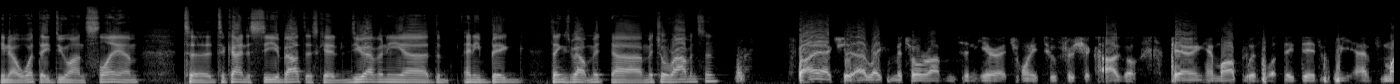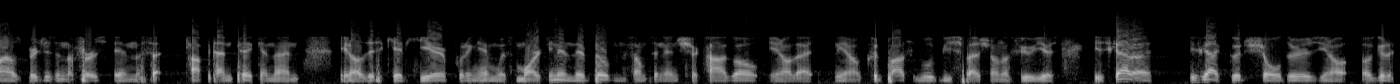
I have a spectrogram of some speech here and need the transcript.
you know what they do on Slam to to kind of see about this kid. Do you have any uh, the, any big things about uh, Mitchell Robinson? I actually I like Mitchell Robinson here at 22 for Chicago. Pairing him up with what they did, we have Miles Bridges in the first in the set, top 10 pick, and then you know this kid here, putting him with Markkanen. They're building something in Chicago, you know that you know could possibly be special in a few years. He's got a he's got good shoulders, you know, a good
